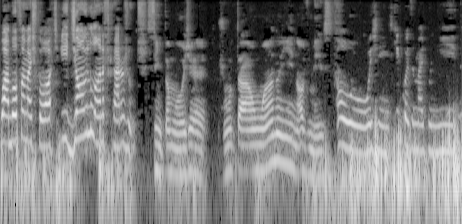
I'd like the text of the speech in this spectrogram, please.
O amor foi mais forte e John e Luana ficaram juntos. Sim, estamos hoje é, junto há um ano e nove meses. Oh, gente, que coisa mais bonita.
